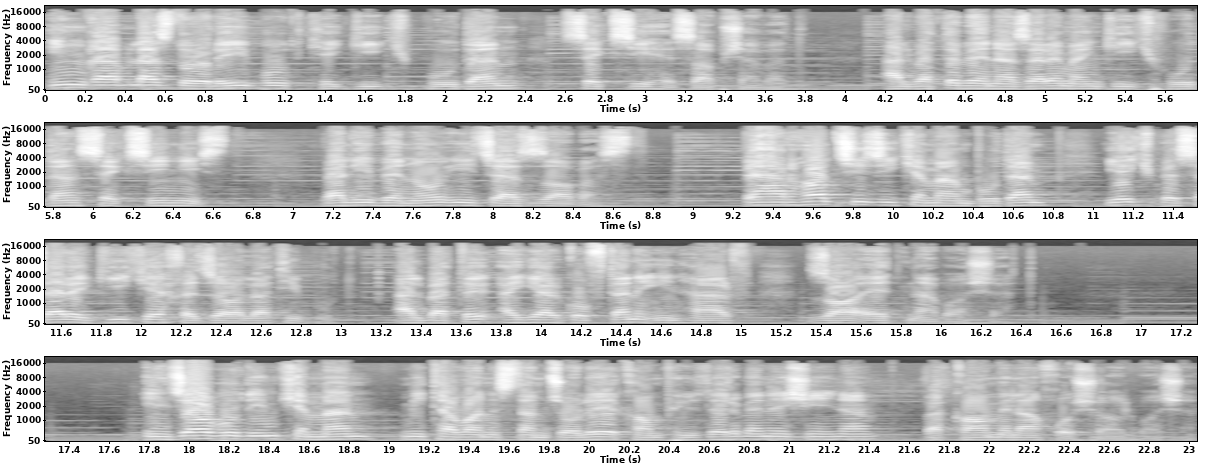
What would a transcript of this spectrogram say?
این قبل از دوره‌ای بود که geek بودن سکسی حساب شود البته به نظر من geek بودن سکسی نیست ولی به نوعی جذاب است. به هر حال چیزی که من بودم یک پسر گیک خجالتی بود. البته اگر گفتن این حرف زائد نباشد. اینجا بودیم که من می توانستم جلوی کامپیوتر بنشینم و کاملا خوشحال باشم.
